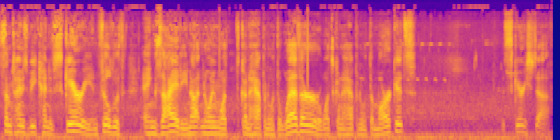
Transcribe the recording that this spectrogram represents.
sometimes be kind of scary and filled with anxiety, not knowing what's going to happen with the weather or what's going to happen with the markets. It's scary stuff.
